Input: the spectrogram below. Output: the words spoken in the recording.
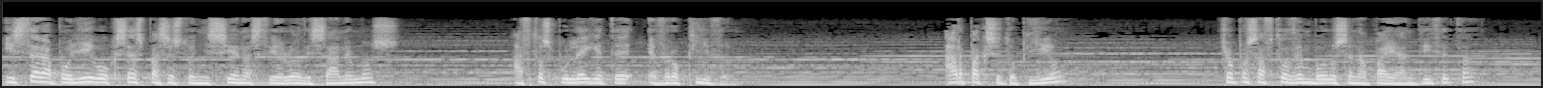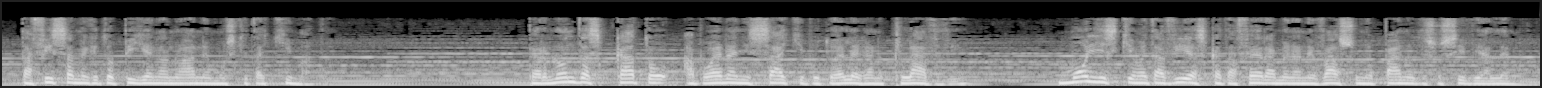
Ύστερα από λίγο ξέσπασε στο νησί ένας θυελώδης άνεμος, αυτός που λέγεται Ευρωκλείδων. Άρπαξε το πλοίο και όπως αυτό δεν μπορούσε να πάει αντίθετα, τα αφήσαμε και το πήγαιναν ο άνεμος και τα κύματα. Περνώντας κάτω από ένα νησάκι που το έλεγαν Κλάβδη, μόλις και με τα βίας καταφέραμε να ανεβάσουμε πάνω της σωσίβια λέμβου.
